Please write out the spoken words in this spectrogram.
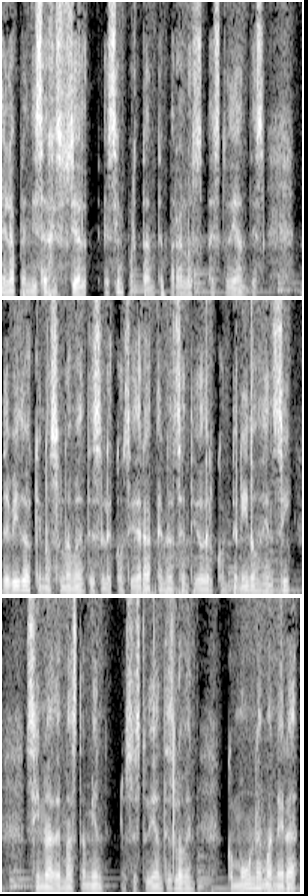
El aprendizaje social es importante para los estudiantes debido a que no solamente se le considera en el sentido del contenido en sí, sino además también los estudiantes lo ven como una manera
